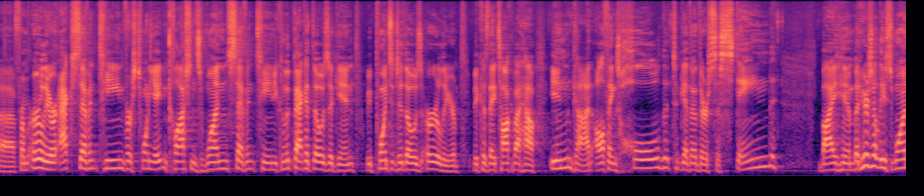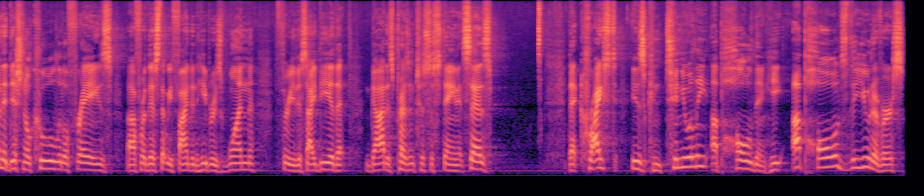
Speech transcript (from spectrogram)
uh, from earlier, Acts 17, verse 28, and Colossians 1 17. You can look back at those again. We pointed to those earlier because they talk about how in God all things hold together, they're sustained by him. But here's at least one additional cool little phrase uh, for this that we find in Hebrews 1 3, this idea that God is present to sustain. It says that Christ is continually upholding, he upholds the universe.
